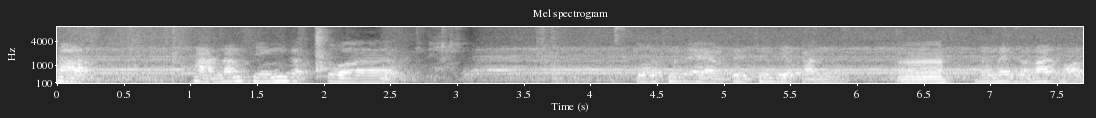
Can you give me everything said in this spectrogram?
ถาดถาดน้ำทิ้งกับตัว ตัวชุดแอร์มันเป็นชุดเดียวกันนะอ่า มันไม่สามารถถอด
